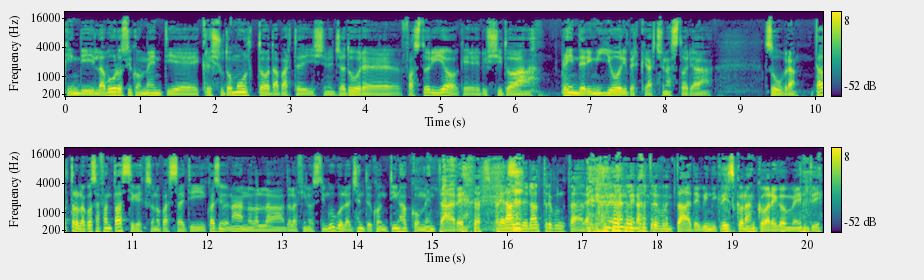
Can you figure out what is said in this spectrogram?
Quindi il lavoro sui commenti è cresciuto molto da parte degli sceneggiatore Fastorio che è riuscito a prendere i migliori per crearci una storia sopra. Tra l'altro la cosa fantastica è che sono passati quasi un anno dalla, dalla fine in Google, la gente continua a commentare. Sperando in altre puntate. Sperando in altre puntate, quindi crescono ancora i commenti.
